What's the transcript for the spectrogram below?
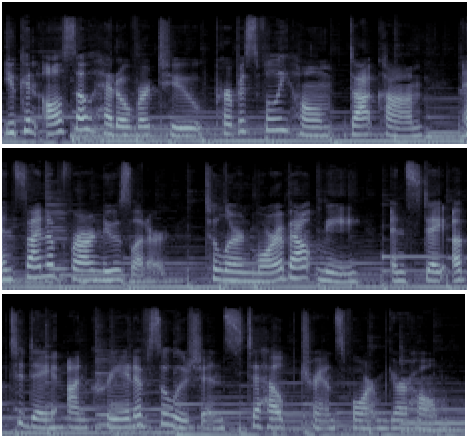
You can also head over to purposefullyhome.com and sign up for our newsletter to learn more about me and stay up to date on creative solutions to help transform your home.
